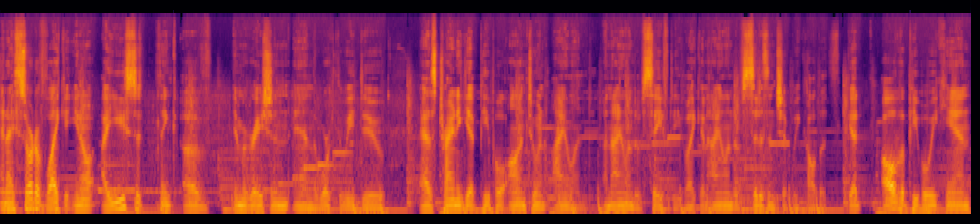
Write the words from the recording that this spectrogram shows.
and I sort of like it. You know, I used to think of immigration and the work that we do as trying to get people onto an island, an island of safety, like an island of citizenship, we called it. Get all the people we can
